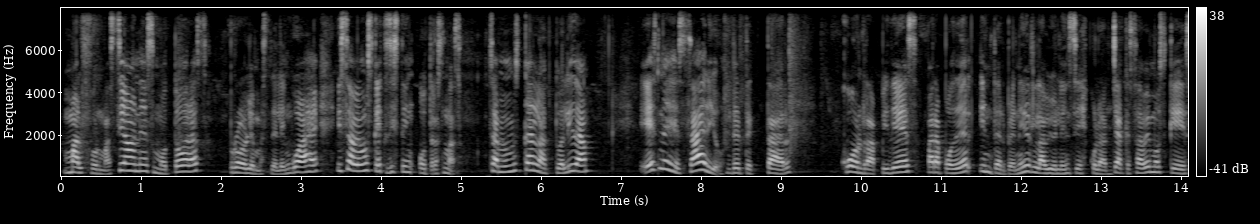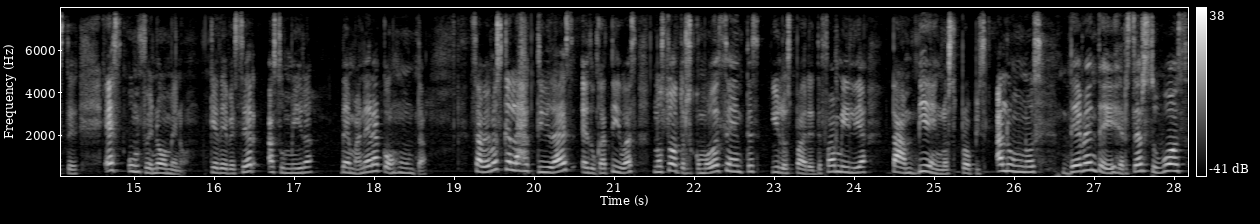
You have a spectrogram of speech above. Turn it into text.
malformaciones motoras, problemas de lenguaje y sabemos que existen otras más. Sabemos que en la actualidad es necesario detectar con rapidez para poder intervenir la violencia escolar, ya que sabemos que este es un fenómeno que debe ser asumida de manera conjunta. Sabemos que las actividades educativas, nosotros como docentes y los padres de familia, también los propios alumnos deben de ejercer su voz.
